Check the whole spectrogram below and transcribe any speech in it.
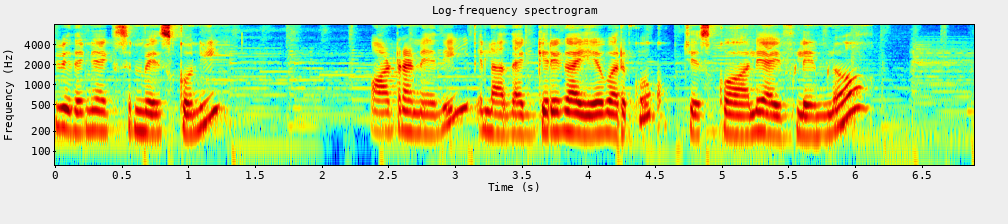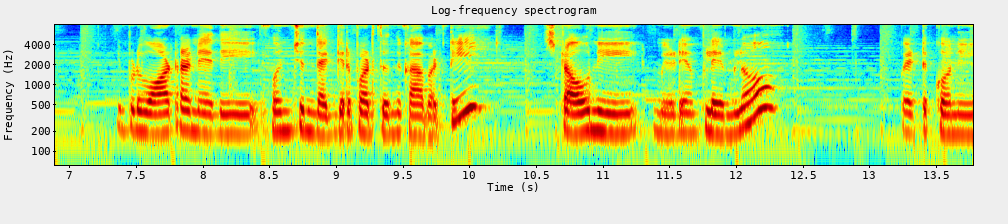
ఈ విధంగా ఎగ్స్ని వేసుకొని వాటర్ అనేది ఇలా దగ్గరగా అయ్యే వరకు కుక్ చేసుకోవాలి ఐ ఫ్లేమ్లో. ఇప్పుడు వాటర్ అనేది కొంచెం దగ్గర పడుతుంది కాబట్టి స్టవ్ని మీడియం ఫ్లేమ్లో పెట్టుకొని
